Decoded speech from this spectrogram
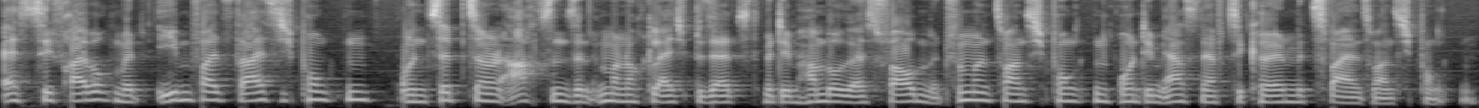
SC Freiburg mit ebenfalls 30 Punkten und 17 und 18 sind immer noch gleich besetzt mit dem Hamburger SV mit 25 Punkten und dem 1. FC Köln mit 22 Punkten.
